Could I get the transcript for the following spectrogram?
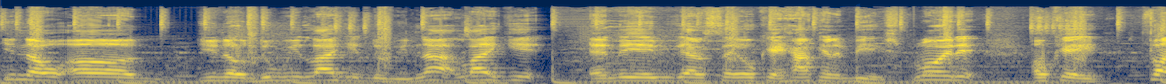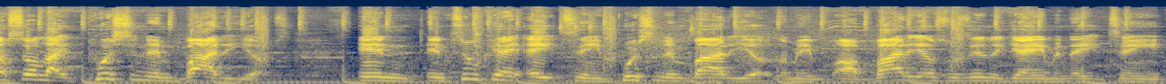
you know, uh, you know, do we like it? Do we not like it? And then you gotta say, okay, how can it be exploited? Okay, so, like pushing in body ups. In in 2K18, pushing in body ups. I mean, uh, body ups was in the game in 18,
